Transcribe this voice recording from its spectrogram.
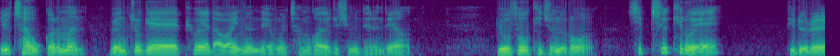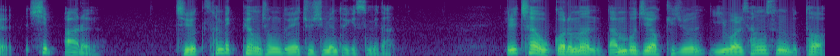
1차 옷걸음은 왼쪽에 표에 나와 있는 내용을 참고해 주시면 되는데요. 요소 기준으로 17kg의 비료를 10R, 즉 300평 정도에 주시면 되겠습니다. 1차 옷걸음은 남부지역 기준 2월 상순부터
